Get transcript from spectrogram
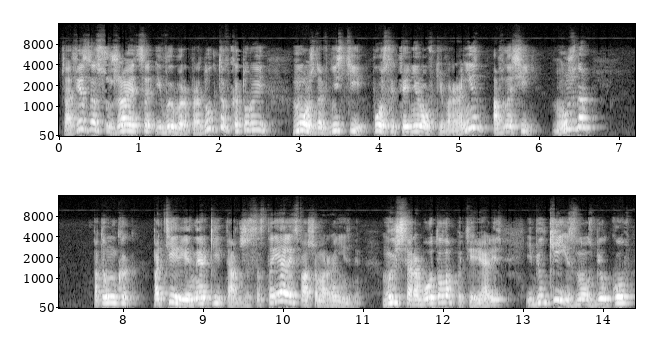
соответственно сужается и выбор продуктов, которые можно внести после тренировки в организм. А вносить нужно. Потому как потери энергии также состоялись в вашем организме. Мышца работала, потерялись и белки. Износ белков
